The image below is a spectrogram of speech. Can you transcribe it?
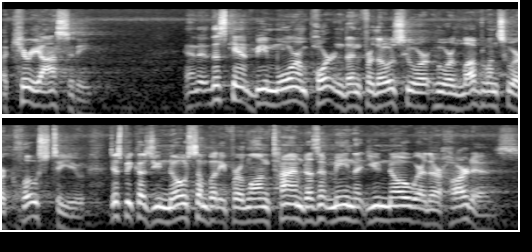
a curiosity. And this can't be more important than for those who are, who are loved ones who are close to you. Just because you know somebody for a long time doesn't mean that you know where their heart is.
